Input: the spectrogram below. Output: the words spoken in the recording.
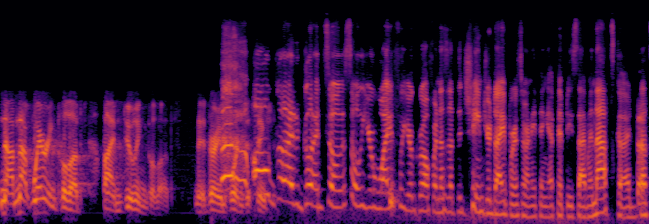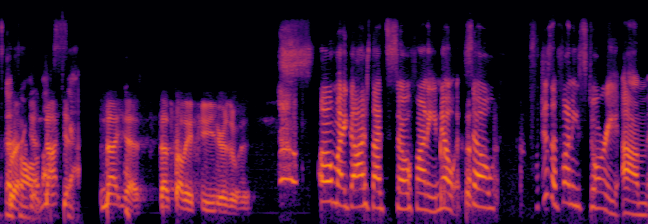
No, I'm not wearing pull-ups. I'm doing pull-ups. Very important to me. Oh, good, good. So, so your wife or your girlfriend doesn't have to change your diapers or anything at 57. That's good. That's, That's good correct. for all yeah, of not us. Yet. Yeah. Not yet. That's probably a few years away. oh my gosh, that's so funny. No, so just a funny story. Um,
